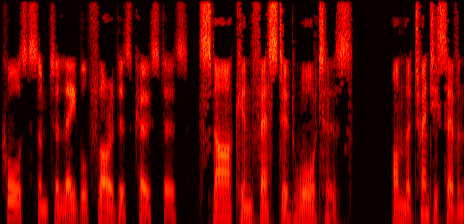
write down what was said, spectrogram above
caused some to label Florida's coast as snark-infested waters. On 27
